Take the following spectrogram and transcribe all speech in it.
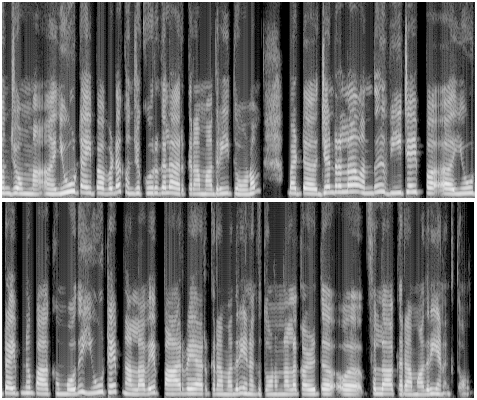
கொஞ்சம் யூ டைப்பை விட கொஞ்சம் குறுகலா இருக்கிற மாதிரி தோணும். பட் ஜென்ரலாக வந்து வி டைப் யூ டைப்னு பார்க்கும்போது, யூ டைப் நல்லாவே பார்வையா இருக்கிற மாதிரி எனக்கு தோணும். நல்லா கழுத்த ஃபுல்லாக ஃபுல்லா மாதிரி எனக்கு தோணும்.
